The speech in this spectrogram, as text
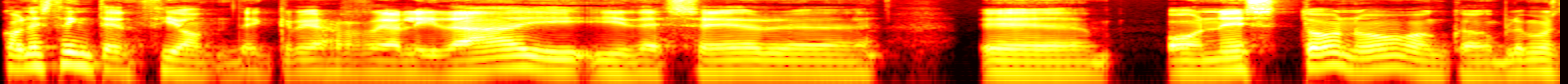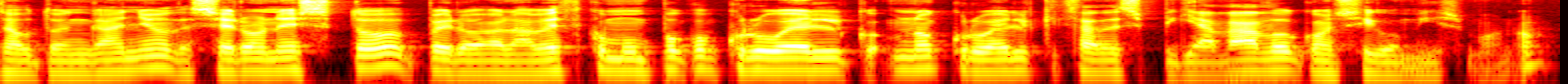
Con esta intención de crear realidad y, de ser eh, honesto, ¿no? Aunque hablemos de autoengaño, de ser honesto, pero a la vez como un poco cruel, no cruel, quizá despiadado consigo mismo, ¿no?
